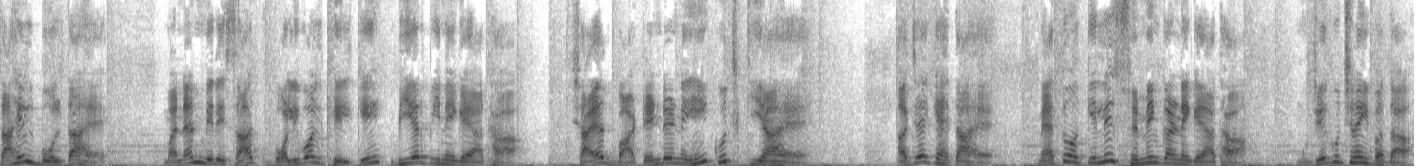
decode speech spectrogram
साहिल बोलता है, मनन मेरे साथ वॉलीबॉल खेल के बियर पीने गया था। शायद बारटेंडर ने ही कुछ किया है। अजय कहता है, मैं तो अकेले स्विमिंग करने गया था। मुझे कुछ नहीं पता।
